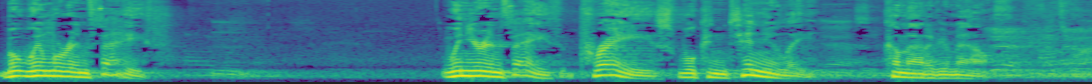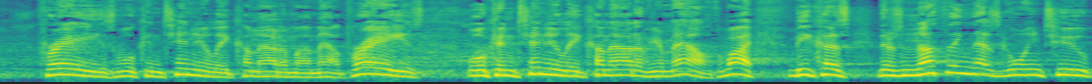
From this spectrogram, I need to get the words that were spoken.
But when we're in faith, when you're in faith, praise will continually come out of your mouth. Praise will continually come out of my mouth. Praise will continually come out of your mouth. Why? Because there's nothing that's going to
